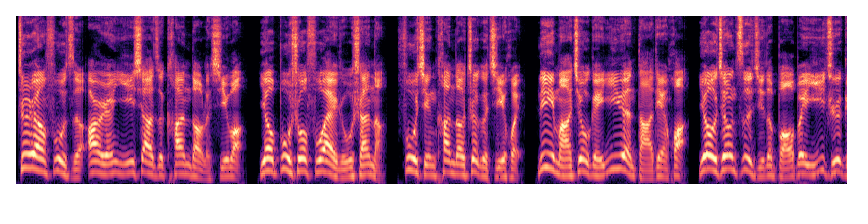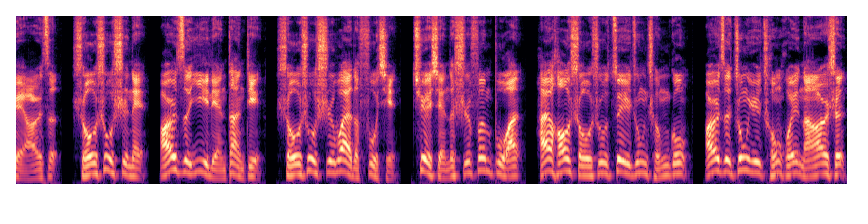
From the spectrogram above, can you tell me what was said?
这让父子二人一下子看到了希望。要不说父爱如山呢？父亲看到这个机会，立马就给医院打电话，要将自己的宝贝移植给儿子。手术室内，儿子一脸淡定；手术室外的父亲却显得十分不安。还好手术最终成功，儿子终于重回男儿身。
